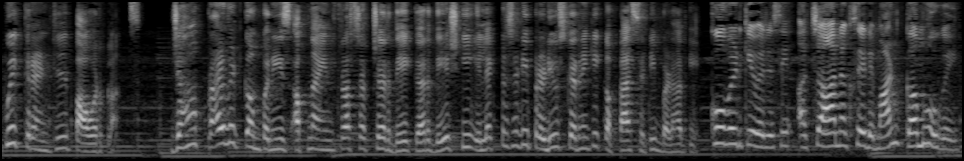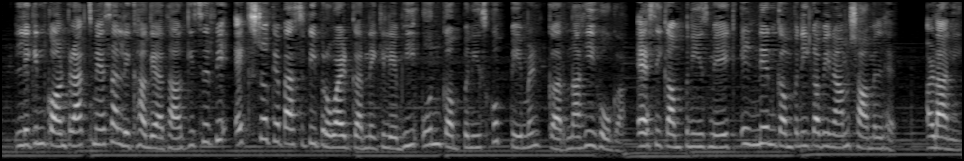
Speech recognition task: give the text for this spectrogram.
quick rental power plants जहाँ प्राइवेट कंपनीज़ अपना इंफ्रास्ट्रक्चर देकर देश की इलेक्ट्रिसिटी प्रोड्यूस करने की कैपेसिटी बढ़ाती है। कोविड की वजह से अचानक से डिमांड कम हो गई। लेकिन कॉन्ट्रैक्ट में ऐसा लिखा गया था कि सिर्फ़ ये एक्स्ट्रा कैपेसिटी प्रोवाइड करने के लिए भी उन कंपनीज़ को पेमेंट करना ही होगा। ऐसी कंपनीज़ में एक इंडियन कंपनी का भी नाम शामिल है। अडानी।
